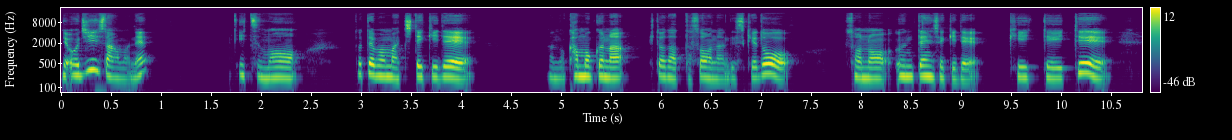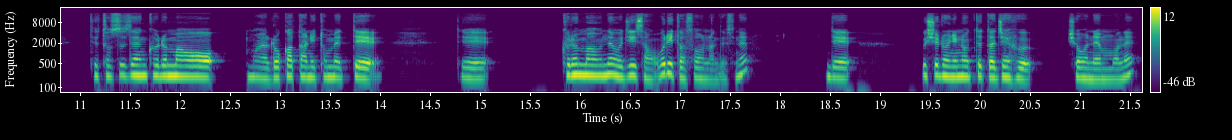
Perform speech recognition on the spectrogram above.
で、おじいさんはね、いつもとてもまあ知的で、あの寡黙な人だったそうなんですけど、その運転席で聞いていて、で、突然車を、まあ、路肩に止めて、で、車をね、おじいさん降りたそうなんですね。で、後ろに乗ってたジェフ少年もね、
